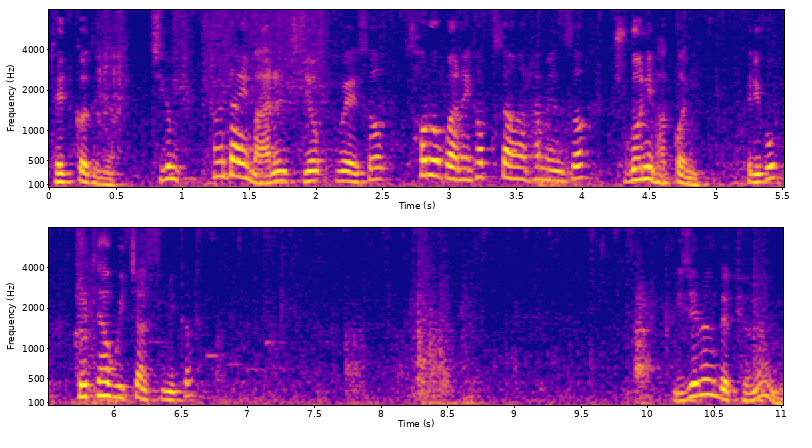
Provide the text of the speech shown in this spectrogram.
됐거든요. 지금 상당히 많은 지역구에서 서로 간에 협상을 하면서 주거니 받거니 그리고 그렇게 하고 있지 않습니까? 이재명 대표는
